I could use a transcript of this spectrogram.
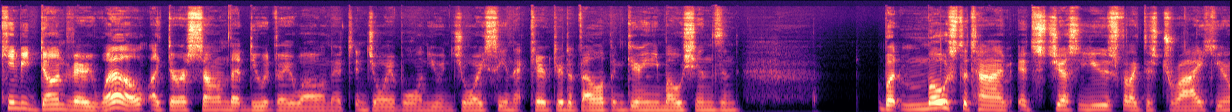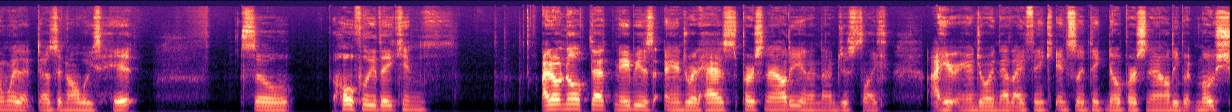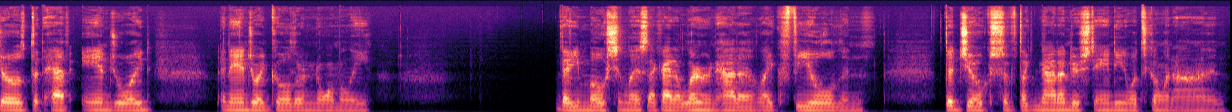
can be done very well. Like there are some that do it very well and that's enjoyable and you enjoy seeing that character develop and gain emotions and but most of the time it's just used for like this dry humor that doesn't always hit. So hopefully they can I don't know if that maybe this Android has personality and I'm just like I hear Android and that I think instantly think no personality, but most shows that have Android an Android girl are normally the emotionless. I gotta learn how to like feel and the jokes of like not understanding what's going on and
